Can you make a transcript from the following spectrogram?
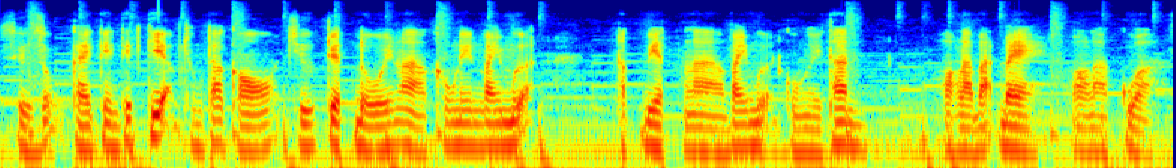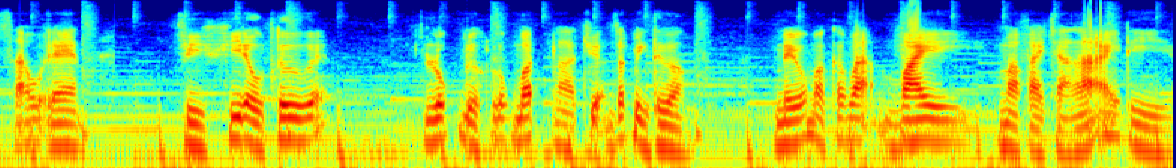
sử dụng cái tiền tiết kiệm chúng ta có chứ tuyệt đối là không nên vay mượn đặc biệt là vay mượn của người thân hoặc là bạn bè hoặc là của xã hội đen. Vì khi đầu tư ấy lúc được lúc mất là chuyện rất bình thường. Nếu mà các bạn vay mà phải trả lãi thì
